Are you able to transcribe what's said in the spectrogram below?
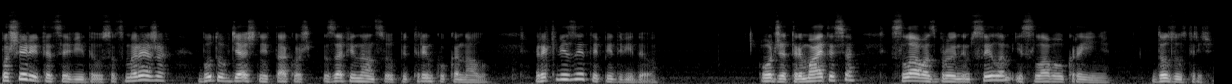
Поширюйте це відео у соцмережах, буду вдячний також за фінансову підтримку каналу. Реквізити під відео. Отже, тримайтеся, слава Збройним силам і слава Україні! До зустрічі!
